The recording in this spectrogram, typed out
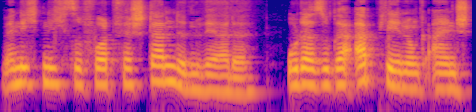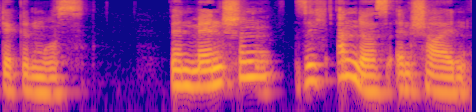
wenn ich nicht sofort verstanden werde oder sogar Ablehnung einstecken muss, wenn Menschen sich anders entscheiden.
